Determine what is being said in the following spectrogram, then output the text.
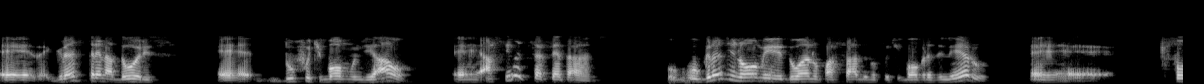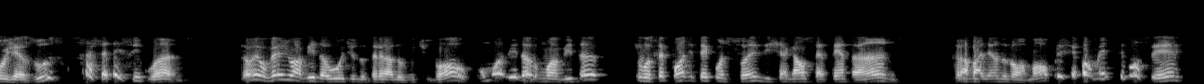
é, grandes treinadores é, do futebol mundial é, acima de 60 anos. O, o, grande nome do ano passado no futebol brasileiro é, foi Jesus, 65 anos. Então eu vejo a vida útil do treinador de futebol como uma vida, uma vida que você pode ter condições de chegar aos 70 anos trabalhando normal, principalmente se você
